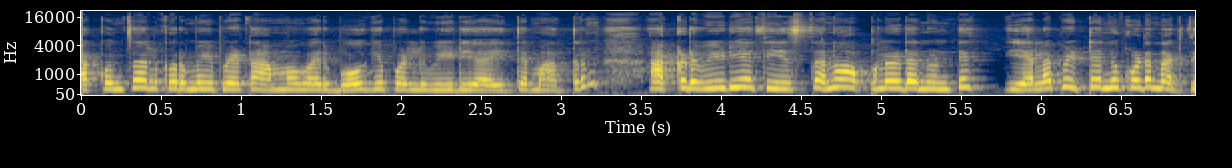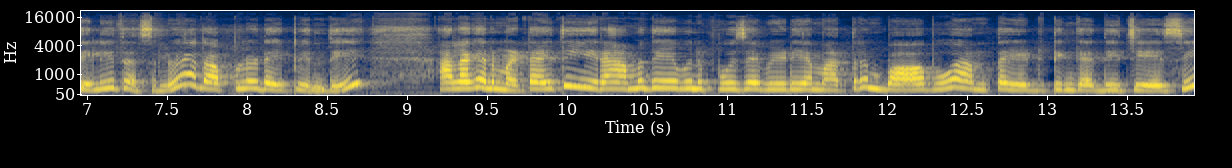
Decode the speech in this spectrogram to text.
ఆ కొంచెం కురమి సూర్యాపేట అమ్మవారి భోగిపళ్ళు వీడియో అయితే మాత్రం అక్కడ వీడియో తీస్తాను. అప్లోడ్ అని ఉంటే ఎలా పెట్టానో కూడా నాకు తెలియదు అసలు. అది అప్లోడ్ అయిపోయింది. అలాగనమాట. అయితే ఈ రామదేవుని పూజ వీడియో మాత్రం బాబు అంత ఎడిటింగ్ అది చేసి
